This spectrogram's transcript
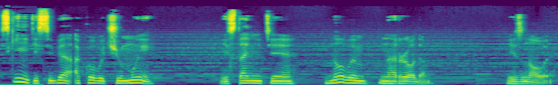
Скинете с себя оковы чумы и станете новым народом из новой.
